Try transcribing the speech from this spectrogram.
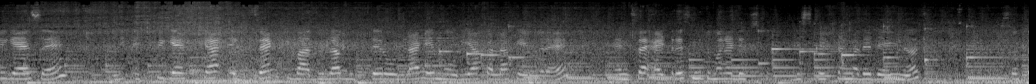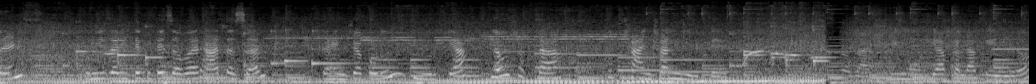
पी गॅस आहे. आणि एच पी गॅसच्या एक्झॅक्ट बाजूला गुप्ते रोडला हे मोरिया कला केंद्र आहे. यांचा ॲड्रेस मी तुम्हाला डिस् डिस्क्रिप्शनमध्ये देईनच. सो फ्रेंड्स तुम्ही जर इथे कुठे जवळ राहत असाल तर ह्यांच्याकडून मूर्त्या घेऊ शकता. खूप छान छान मूर्त्या आहेत. बघा श्री मोरिया कला केंद्र.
